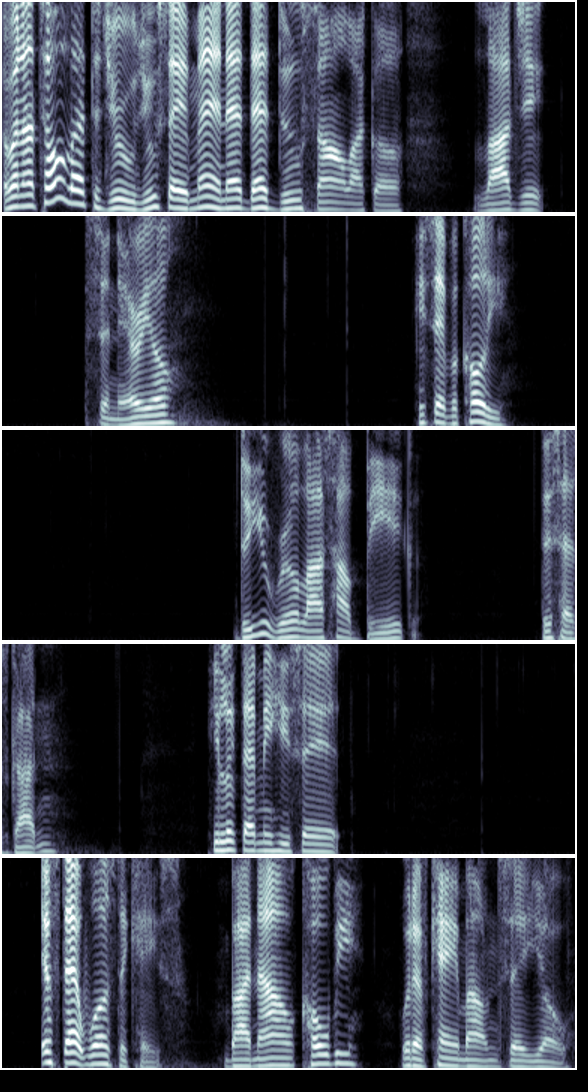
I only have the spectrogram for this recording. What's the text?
And when I told that to Drew, Drew said, Man, that, that do sound like a logic scenario. He said, But Coty, do you realize how big this has gotten? He looked at me, he said, If that was the case, by now Kobe would have came out and say, "Yo,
